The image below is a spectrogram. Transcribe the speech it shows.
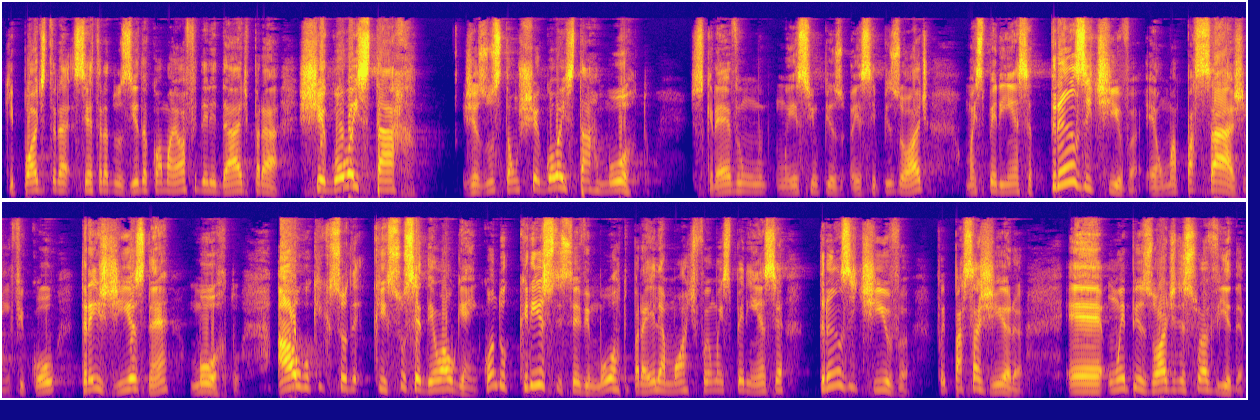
que pode tra ser traduzida com a maior fidelidade para chegou a estar. Jesus então chegou a estar morto. Descreve um, um, esse, esse episódio, uma experiência transitiva, é uma passagem, ficou três dias né, morto. Algo que, que sucedeu a alguém. Quando Cristo esteve morto, para ele a morte foi uma experiência transitiva, foi passageira, é um episódio de sua vida.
